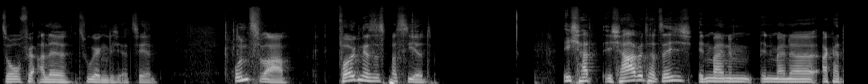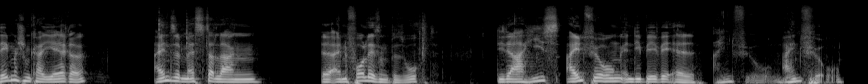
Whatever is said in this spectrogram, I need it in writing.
so für alle zugänglich erzählen. Und zwar, folgendes ist passiert. Ich, hat, ich habe tatsächlich in, meinem, in meiner akademischen Karriere ein Semester lang äh, eine Vorlesung besucht, die da hieß Einführung in die BWL. Einführung. Einführung.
